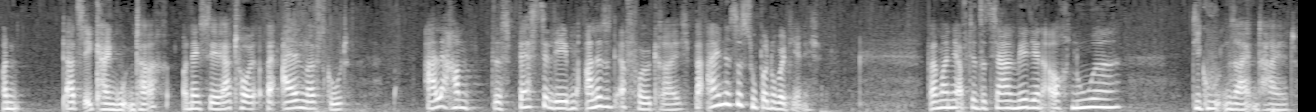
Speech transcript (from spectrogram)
und da hat es eh keinen guten Tag und denkst dir, ja toll, bei allen läuft es gut. Alle haben das beste Leben, alle sind erfolgreich. Bei allen ist es super, nur bei dir nicht. Weil man ja auf den sozialen Medien auch nur die guten Seiten teilt.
